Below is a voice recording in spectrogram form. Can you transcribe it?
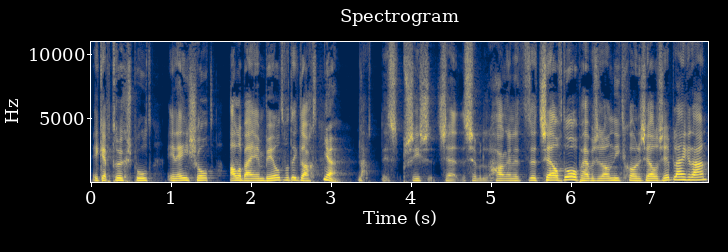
Ik heb teruggespoeld in één shot, allebei in beeld. Want ik dacht, Ja. Nou, dit is precies... Ze, ze hangen het hetzelfde op. Hebben ze dan niet gewoon dezelfde ziplijn gedaan?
